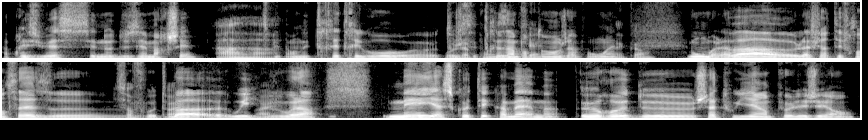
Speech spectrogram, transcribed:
après les US, c'est notre deuxième marché. Ah. On est très très gros, euh, c'est très okay. important au Japon. Ouais. D'accord. Bon bah là-bas, euh, la fierté française. Euh, Ils s'en foutent. Bah oui, voilà. Mais il y a ce côté quand même heureux de chatouiller un peu les géants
